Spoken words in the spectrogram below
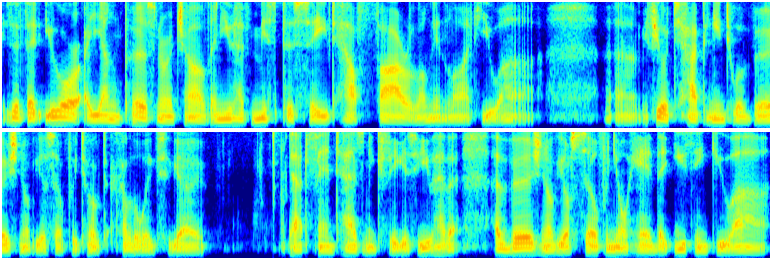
is that, that you're a young person or a child and you have misperceived how far along in life you are. Um, if you're tapping into a version of yourself, we talked a couple of weeks ago about phantasmic figures. If you have a, a version of yourself in your head that you think you are,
